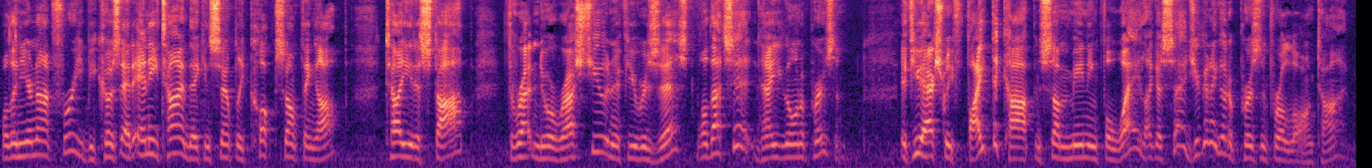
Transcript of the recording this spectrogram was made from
well, then you're not free because at any time they can simply cook something up, tell you to stop, threaten to arrest you, and if you resist, well, that's it. Now you're going to prison. If you actually fight the cop in some meaningful way, like I said, you're going to go to prison for a long time.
